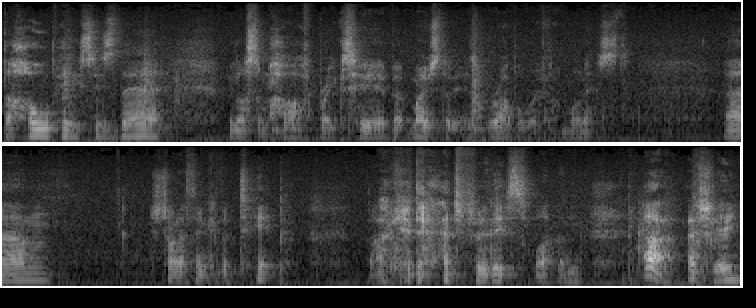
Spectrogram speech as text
the whole pieces there. We lost some half breaks here, but most of it is rubble if I'm honest. Um, just trying to think of a tip that I could add for this one. Ah, actually,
